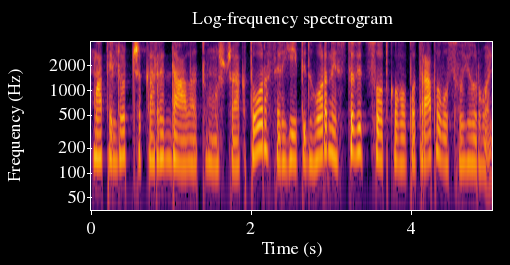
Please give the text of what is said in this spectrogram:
Мати льотчика ридала, тому що актор Сергій Підгорний стовідсотково потрапив у свою роль.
